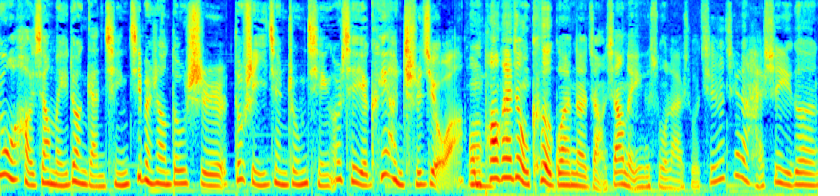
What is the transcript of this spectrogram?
因为我好像每一段感情基本上都是都是一见钟情，而且也可以很持久啊。我们抛开这种客观的长相的因素来说，其实这个还是一个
